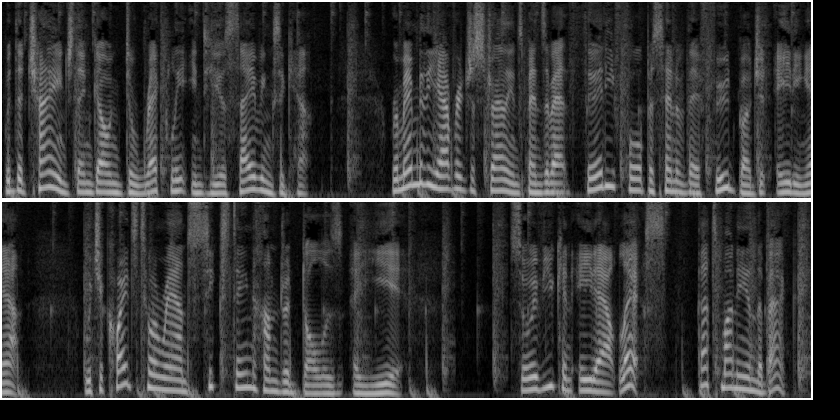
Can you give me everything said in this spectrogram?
with the change then going directly into your savings account. Remember, the average Australian spends about 34% of their food budget eating out, which equates to around $1,600 a year. So if you can eat out less, that's money in the bank.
